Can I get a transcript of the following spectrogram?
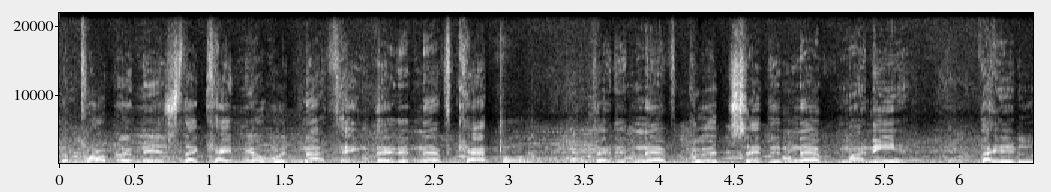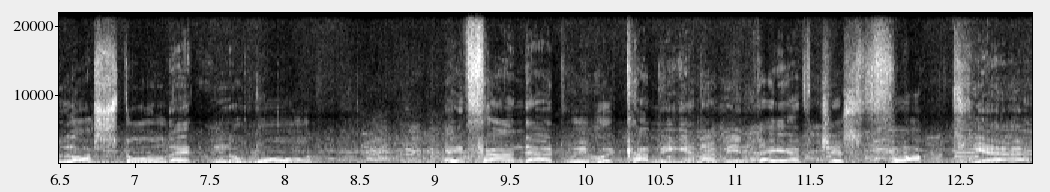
The problem is they came here with nothing. They didn't have cattle, they didn't have goods, they didn't have money. They lost all that in the war. They found out we were coming, and I mean, they have just flocked here.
